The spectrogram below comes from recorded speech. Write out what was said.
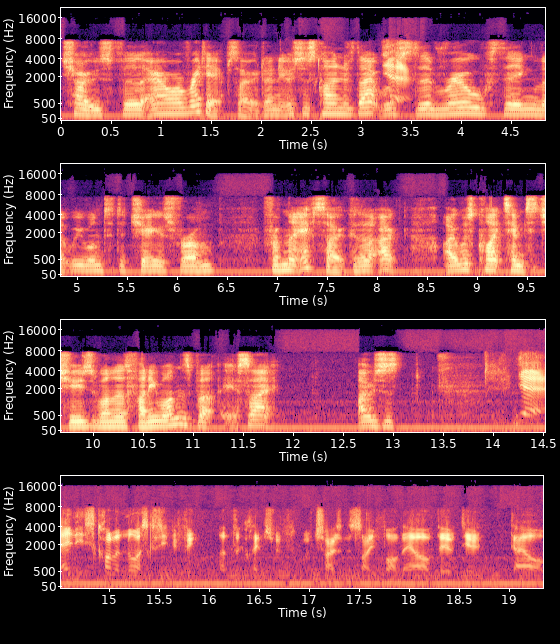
chose for our Reddit episode, and it was just kind of that was Yeah. the real thing that we wanted to choose from from that episode because I, I I was quite tempted to choose one of the funny ones, but it's like I was just Yeah, and it's kind of nice because if you think of the clips we've, we've chosen so far, they are they're, they're, they are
